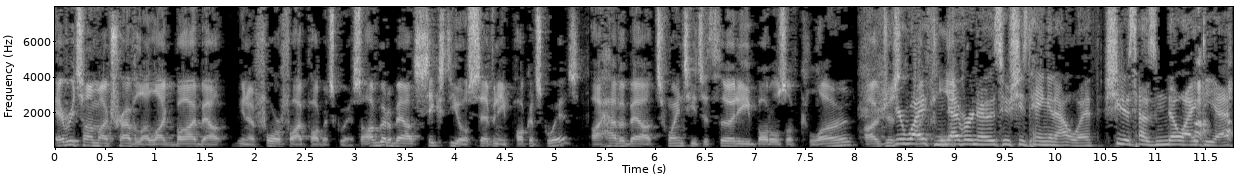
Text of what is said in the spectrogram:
every time I travel, I like buy about, you know, four or five pocket squares. So I've got about 60 or 70 pocket squares. I have about 20 to 30 bottles of cologne. I've just. Your wife never knows who she's hanging out with. She just has no idea.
